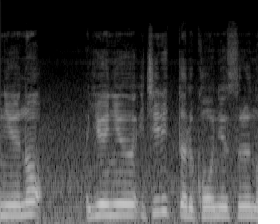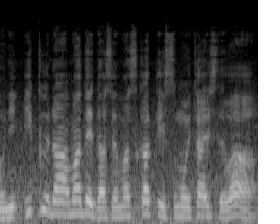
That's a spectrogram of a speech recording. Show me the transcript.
乳の牛乳1リットル購入するのにいくらまで出せますかっていう質問に対しては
